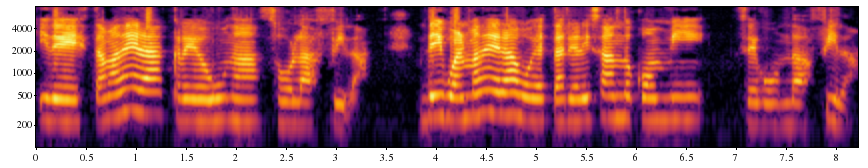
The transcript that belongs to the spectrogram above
y de esta manera creo una sola fila. De igual manera voy a estar realizando con mi segunda fila.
